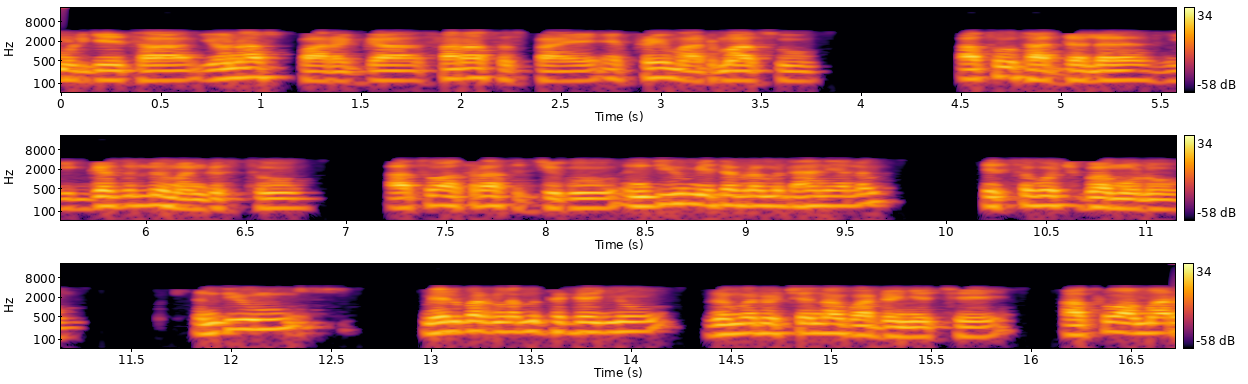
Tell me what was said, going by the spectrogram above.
ሙልጌታ፣ ዮናስ ባረጋ፣ ሳራ ተስፋዬ፣ ኤፍሬም አድማሱ፣ አቶ ታደለ ይገዙልህ መንግስቱ፣ አቶ አስራት እጅጉ እንዲሁም የደብረ መድኃኔዓለም ቤተሰቦች በሙሉ እንዲሁም ሜልበርን ለምትገኙ ዘመዶቼና ጓደኞቼ አቶ አማረ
